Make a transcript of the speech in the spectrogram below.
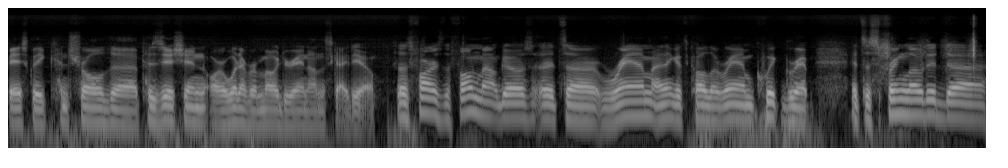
basically control the position or whatever mode you're in on the Skydio. So as far as the phone mount goes, it's a Ram, I think it's called a Ram Quick Grip. It's a spring-loaded uh,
